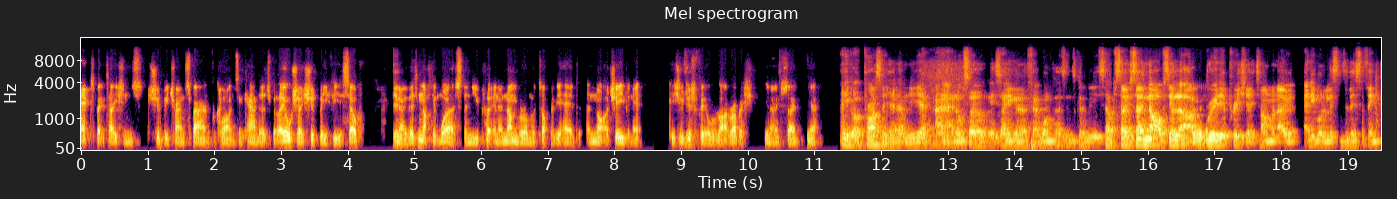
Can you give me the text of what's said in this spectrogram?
expectations should be transparent for clients and candidates, but they also should be for yourself. You know, there's nothing worse than you putting a number on the top of your head and not achieving it because you just feel like rubbish. You know, so yeah, And you've got a price on your head, haven't you? Yeah. And, and also, it's only going to affect one person. It's going to be yourself. So, so no, obviously, look, I really appreciate time. I know anybody listening to this, I think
